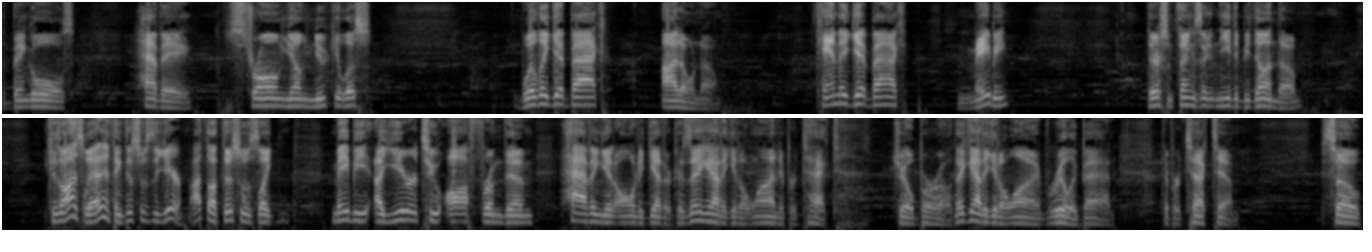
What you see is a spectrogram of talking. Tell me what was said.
The Bengals have a strong young nucleus. Will they get back? I don't know. Can they get back? Maybe. There's some things that need to be done, though. Because honestly, I didn't think this was the year. I thought this was like maybe a year or two off from them having it all together because they got to get a line to protect Joe Burrow. They got to get a line really bad to protect him. So,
